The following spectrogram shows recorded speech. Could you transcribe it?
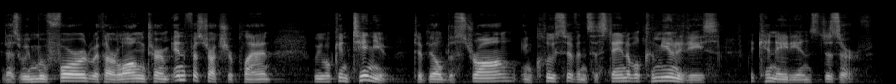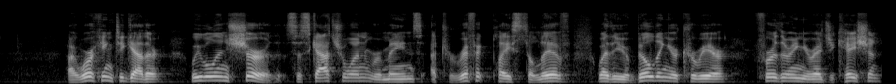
And as we move forward with our long-term infrastructure plan, we will continue to build the strong, inclusive, and sustainable communities that Canadians deserve. By working together, we will ensure that Saskatchewan remains a terrific place to live, whether you're building your career, furthering your education,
